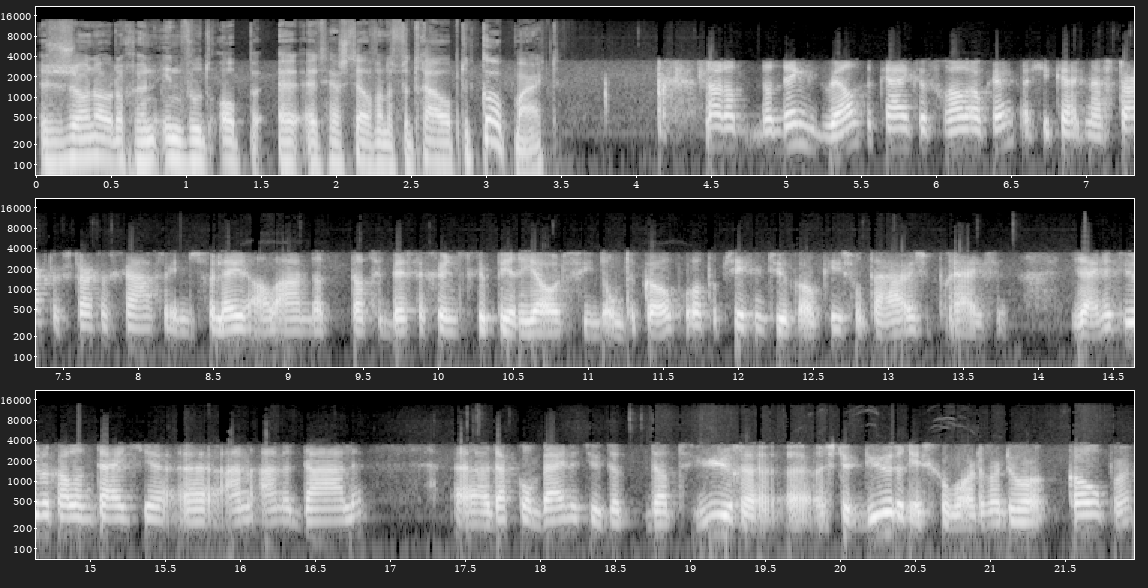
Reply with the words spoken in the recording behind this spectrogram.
zo nodig hun invloed op het herstel van het vertrouwen op de koopmarkt? Nou, dat, dat denk ik wel te kijken. Vooral ook hè, als je kijkt naar starters. Starters gaven in het verleden al aan dat, dat ze best een gunstige periode vinden om te kopen. Wat op zich natuurlijk ook is, want de huizenprijzen zijn natuurlijk al een tijdje uh, aan, aan het dalen. Uh, daar komt bij natuurlijk dat, dat huren uh, een stuk duurder is geworden, waardoor kopen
